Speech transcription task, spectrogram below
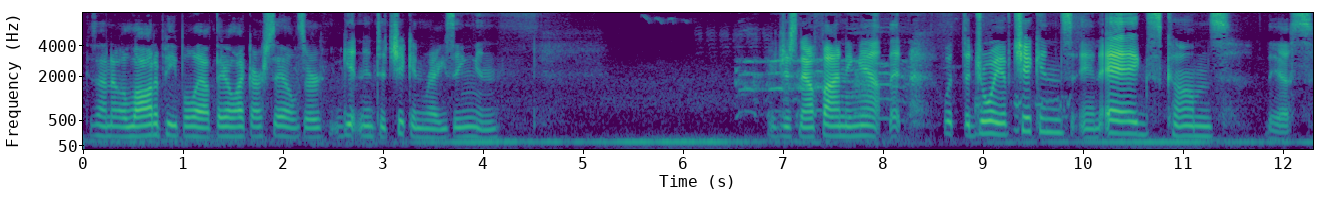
Because I know a lot of people out there like ourselves are getting into chicken raising and you're just now finding out that with the joy of chickens and eggs comes this.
